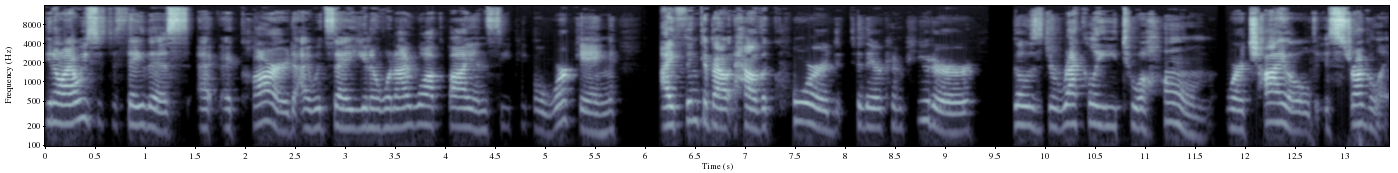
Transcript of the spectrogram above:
you know, I always used to say this at, at card. I would say, you know, when I walk by and see people working, I think about how the cord to their computer goes directly to a home where a child is struggling.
